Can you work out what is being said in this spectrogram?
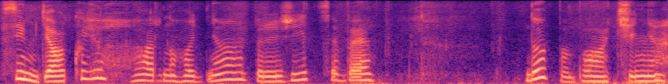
Всім дякую, гарного дня, бережіть себе. До побачення.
